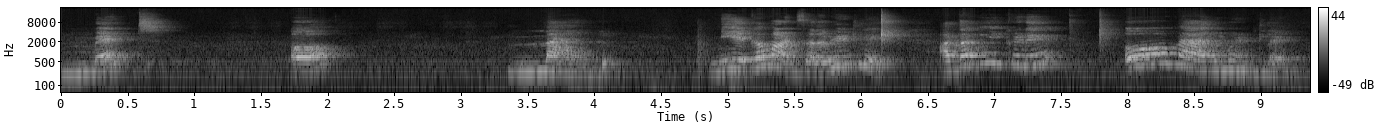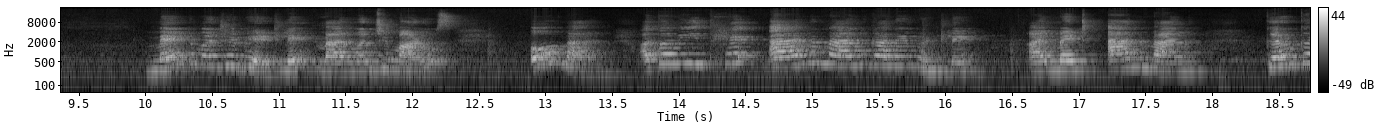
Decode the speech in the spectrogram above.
मेट अ मॅन मी एका माणसाला भेटले. आता मी इकडे अ मॅन म्हटलंय. मेट म्हणजे भेटले. मॅन म्हणजे माणूस. अ मॅन आता मी इथे ॲन मॅन का नाही म्हटले? आय मेट ॲन मॅन कारण का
